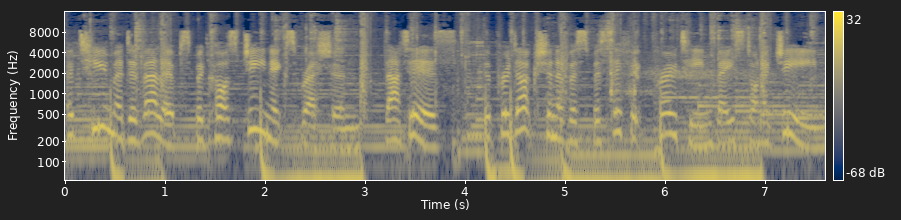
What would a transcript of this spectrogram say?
a tumor develops because gene expression, that is, the production of a specific protein based on a gene,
